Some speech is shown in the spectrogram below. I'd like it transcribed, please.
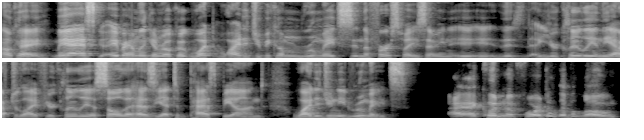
Okay, may I ask Abraham Lincoln real quick? What? Why did you become roommates in the first place? I mean, i i this, you're clearly in the afterlife. You're clearly a soul that has yet to pass beyond. Why did you need roommates? I, I couldn't afford to live alone.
